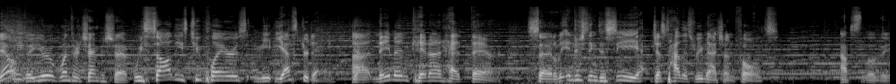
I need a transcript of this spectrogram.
Yeah, of we- the Europe Winter Championship. We saw these two players meet yesterday. Uh, Naiman cannot head there. So it'll be interesting to see just how this rematch unfolds. Absolutely.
